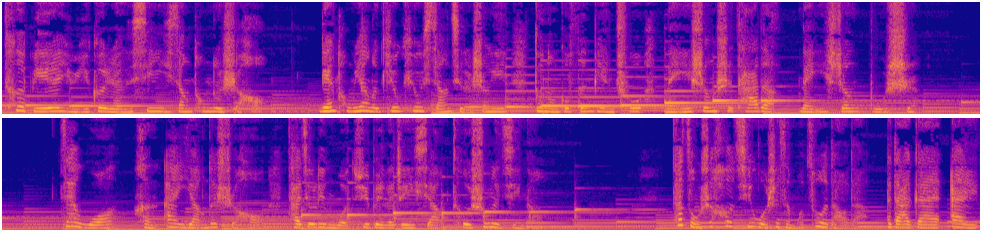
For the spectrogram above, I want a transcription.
特别与一个人心意相通的时候，连同样的 QQ 响起的声音都能够分辨出哪一声是他的，哪一声不是。在我很爱羊的时候，他就令我具备了这一项特殊的技能。他总是好奇我是怎么做到的。他大概爱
